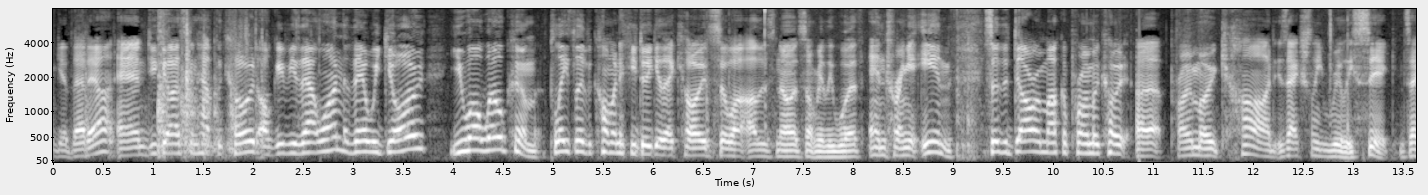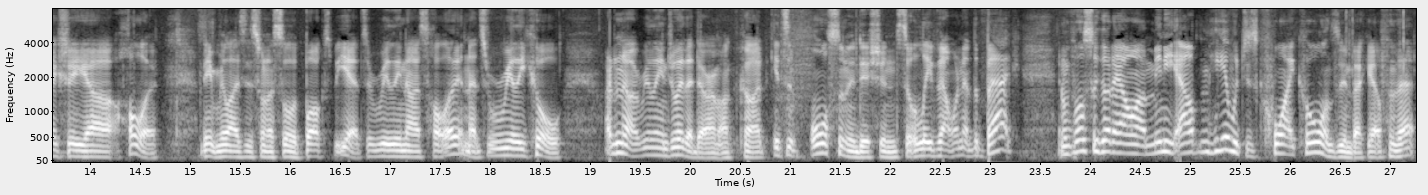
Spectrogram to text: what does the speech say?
get that out and you guys can have the code. I'll give you that one. There we go. You are welcome. Please leave a comment if you do get that code so uh, others know it's not really worth entering it in. So the Darumaka promo code uh, promo card is actually really sick. It's actually uh, holo. I didn't realize this when I saw the box but yeah it's a really nice holo and that's really cool I don't know, I really enjoy that Darumaka card. It's an awesome edition, so I'll leave that one at the back. And we've also got our uh, mini album here, which is quite cool. I'll zoom back out for that.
